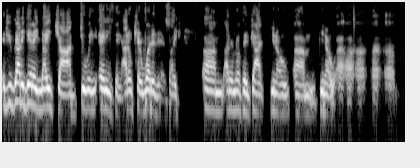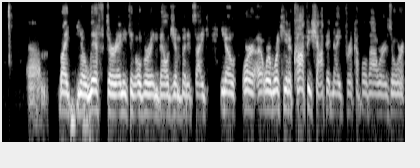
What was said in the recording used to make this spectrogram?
if you've got to get a night job doing anything i don't care what it is like um, I don't know if they've got you know um, you know uh, uh, uh, uh, um, like you know Lyft or anything over in Belgium, but it's like you know or or working in a coffee shop at night for a couple of hours or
